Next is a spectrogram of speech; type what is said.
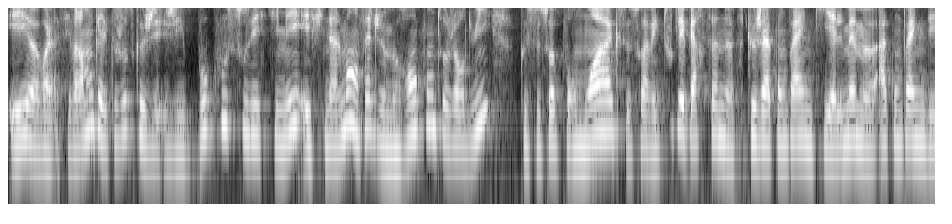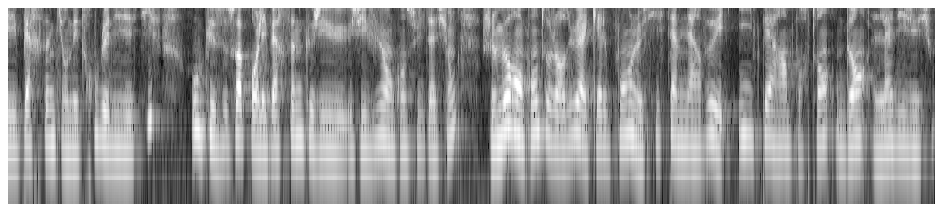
Et euh, voilà, c'est vraiment quelque chose que j'ai beaucoup sous-estimé. Et finalement, en fait, je me rends compte aujourd'hui, que ce soit pour moi, que ce soit avec toutes les personnes que j'accompagne, qui elles-mêmes euh, accompagnent des personnes qui ont des troubles digestifs, ou que ce soit pour les personnes que j'ai vues en consultation, je me rends compte aujourd'hui à quel point le système nerveux est hyper important dans la digestion.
